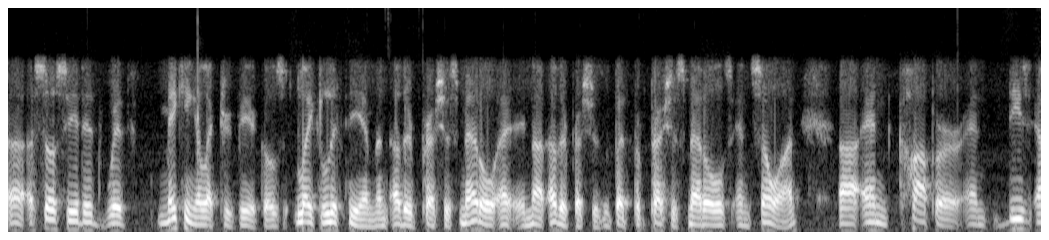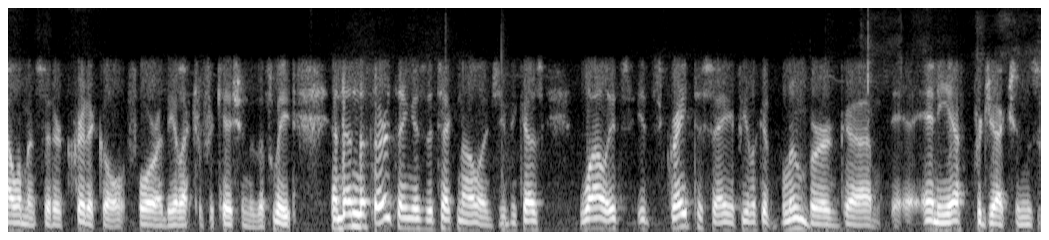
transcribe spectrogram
uh, associated with making electric vehicles, like lithium and other precious metal, uh, not other precious, but precious metals and so on, uh, and copper, and these elements that are critical for the electrification of the fleet. And then the third thing is the technology, because while it's it's great to say, if you look at Bloomberg uh, NEF projections,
